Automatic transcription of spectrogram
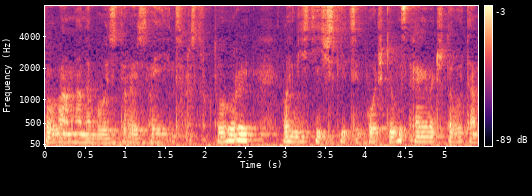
то вам надо будет строить свои инфраструктуры, логистические цепочки, выстраивать, что вы там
